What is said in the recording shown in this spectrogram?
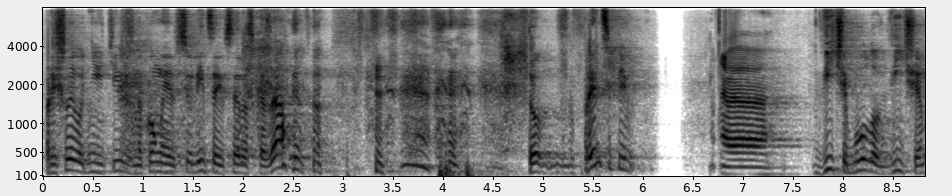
прийшли одні і ті ж знайомі всю ліце і все розказали, то, то в принципі. Е, Віче було вічем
